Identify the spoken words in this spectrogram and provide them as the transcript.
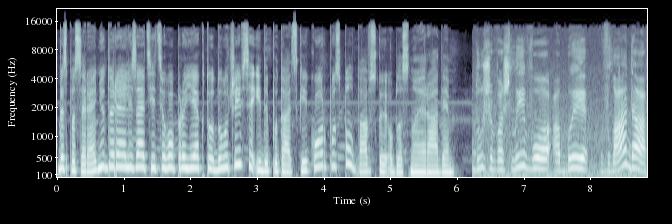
Безпосередньо до реалізації цього проєкту долучився і депутатський корпус Полтавської обласної ради. Дуже важливо, аби влада в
